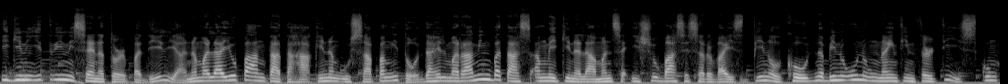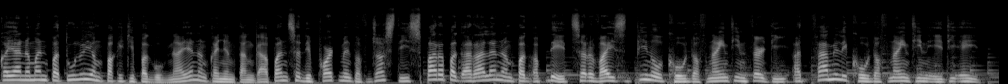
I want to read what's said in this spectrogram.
Iginiit ni Senator Padilla na malayo pa ang tatahakin ng usapang ito dahil maraming batas ang may kinalaman sa issue base sa Revised Penal Code na binuo noong 1930s kung kaya naman patuloy ang pakikipag-ugnayan ng kanyang tanggapan sa Department of Justice para pag-aralan ang pag-update sa Revised Penal Code of 1930 at Family Code of 1988.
